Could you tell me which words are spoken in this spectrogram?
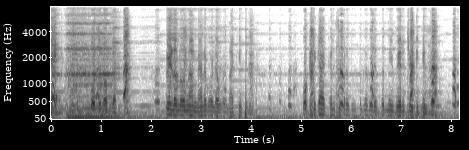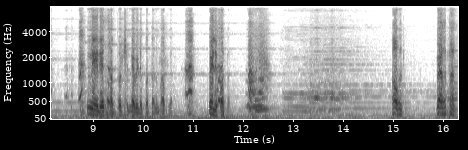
టేక్ వద్దు బాబు గారు. వీళ్ళలో నా మేనగోళ్ళు ఎవరో నాకే తెలియదు. ఒకటిగా కలిసి బ్రతుకుతున్న వీళ్ళిద్దరిని వేరు చేయటం కంటే నేనే సంతోషంగా వెళ్ళిపోతాను బాబు వెళ్ళిపోతాను. అవును వెళతాను.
